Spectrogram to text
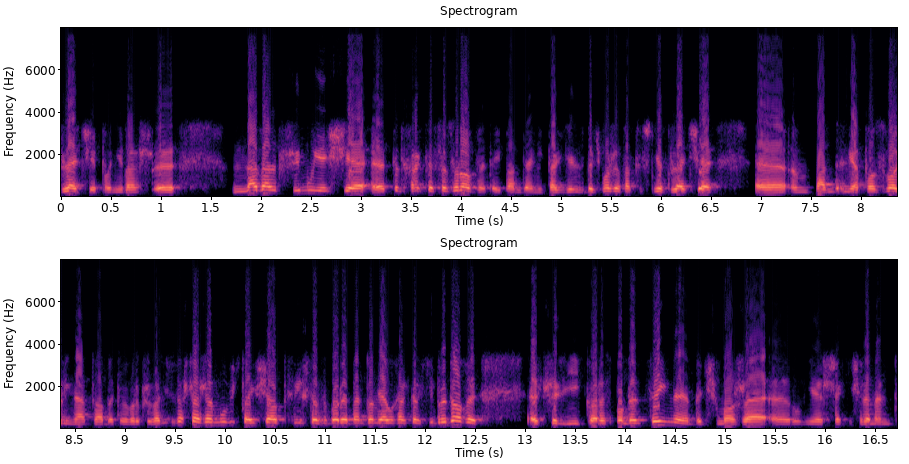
w lecie, ponieważ e, nadal przyjmuje się e, ten charakter sezonowy tej pandemii, tak więc być może faktycznie w lecie e, pandemia pozwoli na to, aby te wybory przeprowadzić, zwłaszcza, że mówi tutaj się o tym, iż te wybory będą miały charakter hybrydowy, e, czyli korespondencyjny, być może również jakiś element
